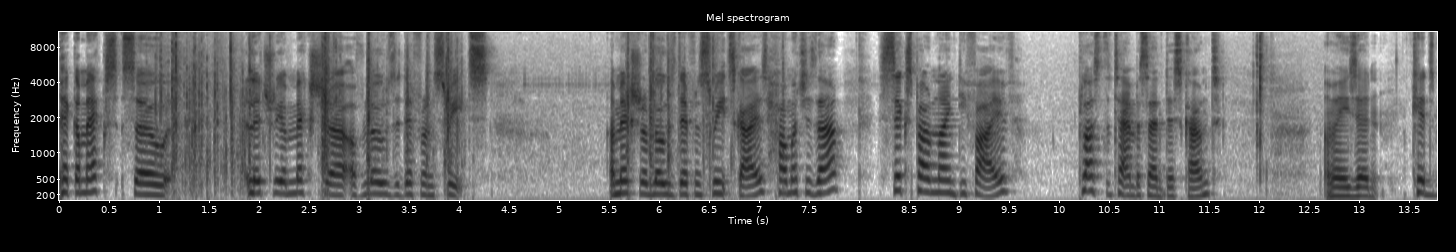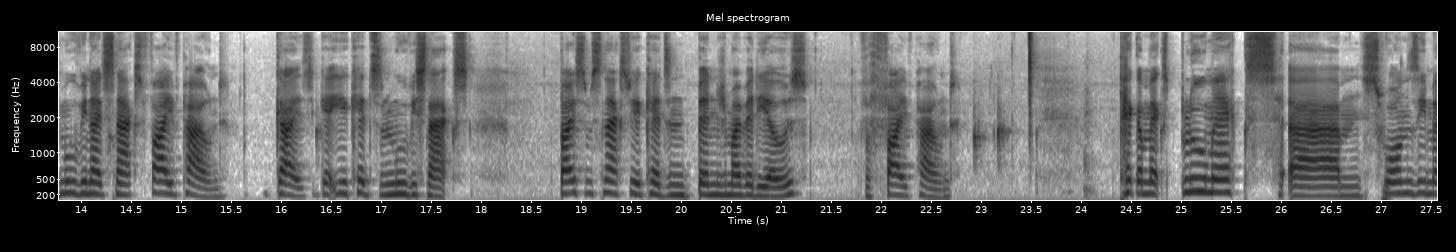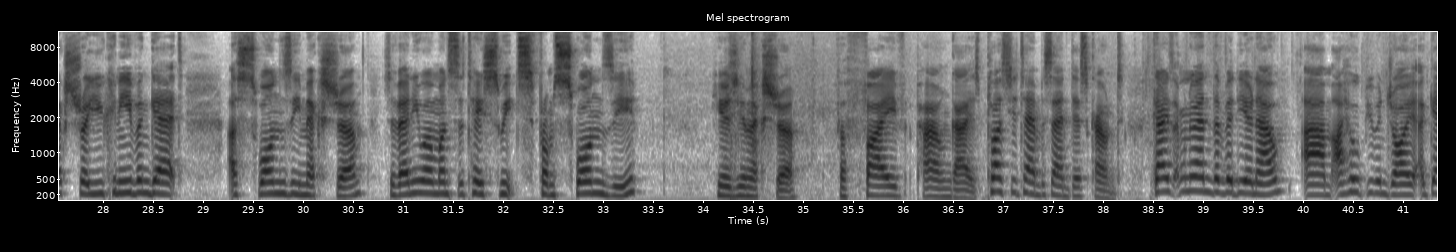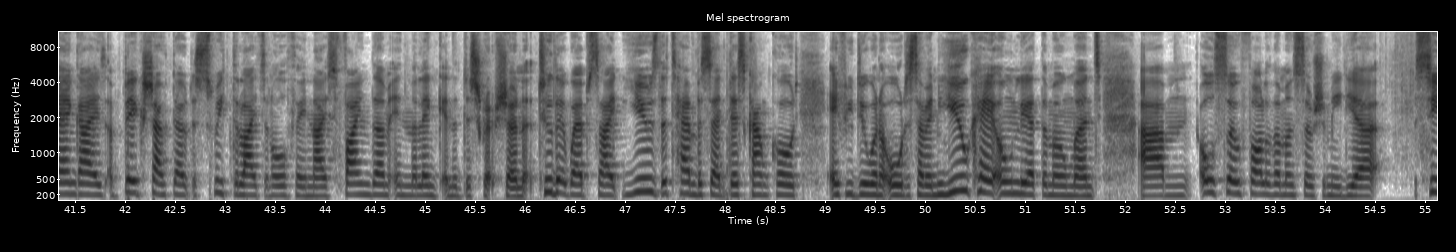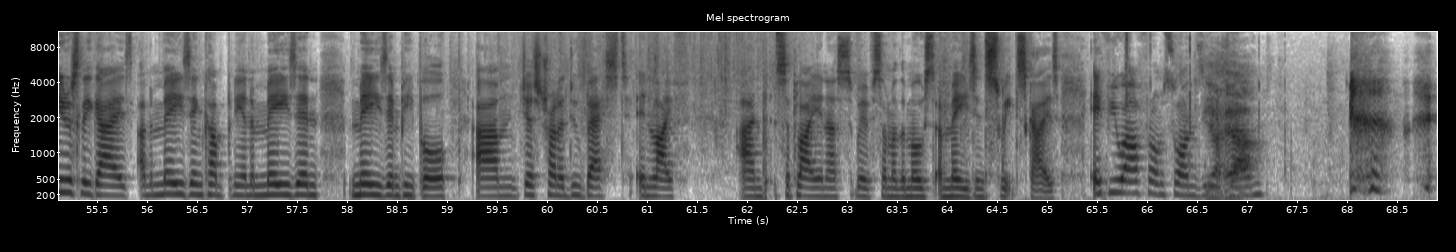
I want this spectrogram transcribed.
pick a mix, so literally a mixture of loads of different sweets. A mixture of loads of different sweets, guys. How much is that? £6.95, plus the 10% discount. Amazing. Kids movie night snacks, £5. Guys, get your kids some movie snacks. Buy some snacks for your kids and binge my videos for £5. Pick a mix, blue mix, um, Swansea mixture. You can even get a Swansea mixture. So if anyone wants to taste sweets from Swansea, here's your mixture for £5, guys. Plus your 10% discount. Guys, I'm going to end the video now. Um, I hope you enjoy. Again, guys, a big shout out to Sweet Delights and All Thing Nice. Find them in the link in the description to their website. Use the 10% discount code if you do want to order something. UK only at the moment. Um, also, follow them on social media seriously guys an amazing company an amazing amazing people um just trying to do best in life and supplying us with some of the most amazing sweets guys if you are from swansea Yeah, as well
